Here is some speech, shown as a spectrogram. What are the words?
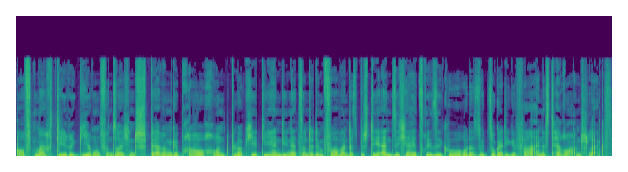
Oft macht die Regierung von solchen Sperren Gebrauch und blockiert die Handynetze unter dem Vorwand, es bestehe ein Sicherheitsrisiko oder sogar die Gefahr eines Terroranschlags.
